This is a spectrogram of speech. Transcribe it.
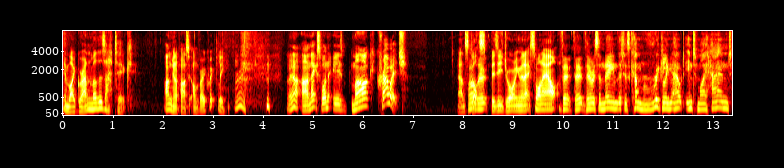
in my grandmother's attic. I'm going to pass it on very quickly. yeah, our next one is Mark Crowich. And Scott's there- busy drawing the next one out. There, there, there is a name that has come wriggling out into my hand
